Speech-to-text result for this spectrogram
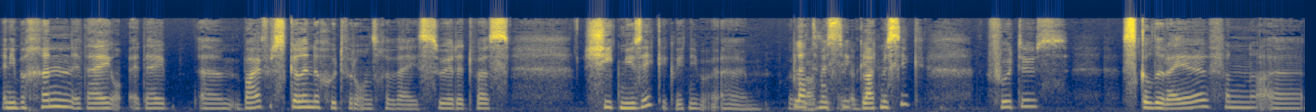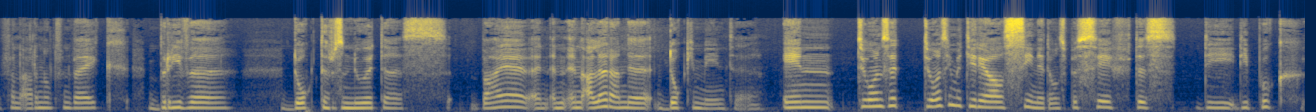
in die begin het hy het hy ehm um, baie verskillende goed vir ons gewys. So dit was sheet music, ek weet nie ehm um, bladmusiek, bladmusiek, fotos, skilderye van uh, van Arnold van Wyk, briewe doktersnotas, baie in in in allerlei dokumente. En toe ons het toe ons die materiaal sien, het ons besef dis die die boek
